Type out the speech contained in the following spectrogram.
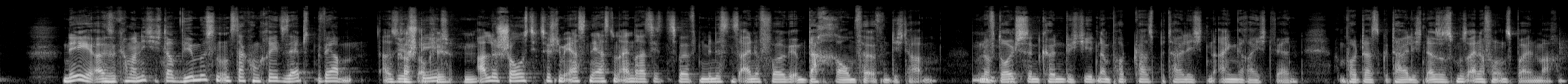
nee, also kann man nicht. Ich glaube, wir müssen uns da konkret selbst bewerben. Also Krass, hier steht, okay. hm. alle Shows, die zwischen dem 1.1. und 31.12. mindestens eine Folge im Dachraum veröffentlicht haben und hm. auf Deutsch sind, können durch jeden am Podcast Beteiligten eingereicht werden. Am Podcast Beteiligten. Also es muss einer von uns beiden machen.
